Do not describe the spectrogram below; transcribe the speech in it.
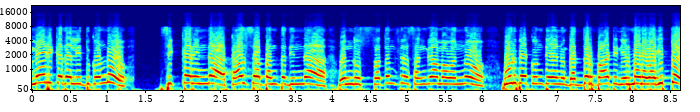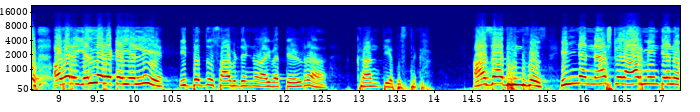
ಅಮೆರಿಕದಲ್ಲಿ ಇದ್ದುಕೊಂಡು ಸಿಕ್ಕರಿಂದ ಖಾಲ್ಸಾ ಪಂಥದಿಂದ ಒಂದು ಸ್ವತಂತ್ರ ಸಂಗ್ರಾಮವನ್ನು ಹೂಡಬೇಕು ಅಂತ ಏನು ಗದ್ದರ್ ಪಾರ್ಟಿ ನಿರ್ಮಾಣವಾಗಿತ್ತು, ಅವರ ಎಲ್ಲರ ಕೈಯಲ್ಲಿ ಇದ್ದದ್ದು ಸಾವಿರದ ಎಂಟುನೂರ ಐವತ್ತೇಳರ ಕ್ರಾಂತಿಯ ಪುಸ್ತಕ. Azad Hind Force Indian National Army ಅಂತ ಏನು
